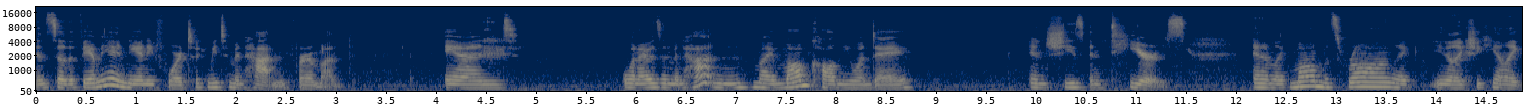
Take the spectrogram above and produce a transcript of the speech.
And so the family I nannied for took me to Manhattan for a month. And when I was in Manhattan, my mom called me one day and she's in tears. And I'm like, Mom, what's wrong? Like, you know, like she can't like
